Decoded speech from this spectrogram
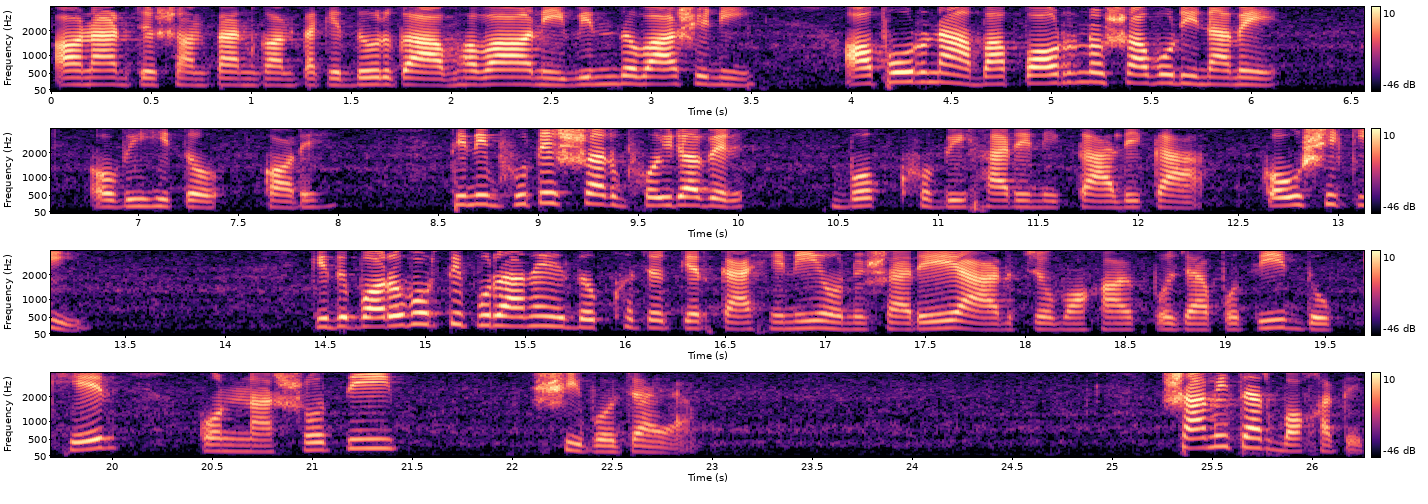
অনার্য সন্তানগণ তাকে দুর্গা, ভবানী, বিন্দবাসিনী, অপর্ণা বা পর্ণ সবরী নামে অভিহিত করে। তিনি ভূতেশ্বর ভৈরবের বক্ষ বিহারিণী কালিকা, কৌশিকী। কিন্তু পরবর্তী পুরাণে দক্ষযজ্ঞের কাহিনী অনুসারে আর্য মহা প্রজাপতি দক্ষের কন্যা সতী শিবজয়া। স্বামী তার মহাদেব।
